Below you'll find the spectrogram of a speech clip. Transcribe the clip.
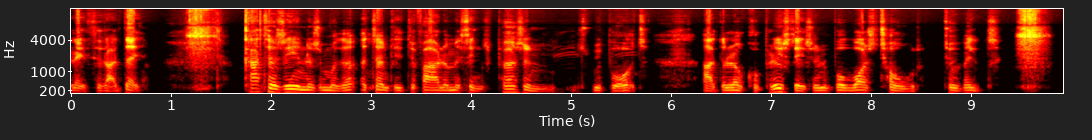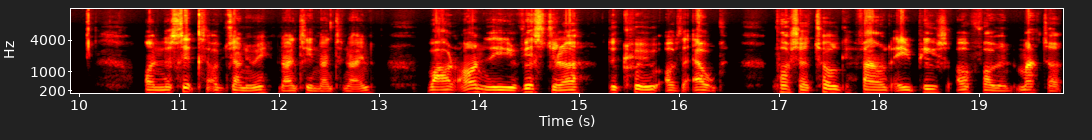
later that day. Katarzyna's mother attempted to file a missing persons report at the local police station but was told to wait. On the 6th of January 1999, while on the Vistula, the crew of the Elk Pusher tug found a piece of foreign matter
